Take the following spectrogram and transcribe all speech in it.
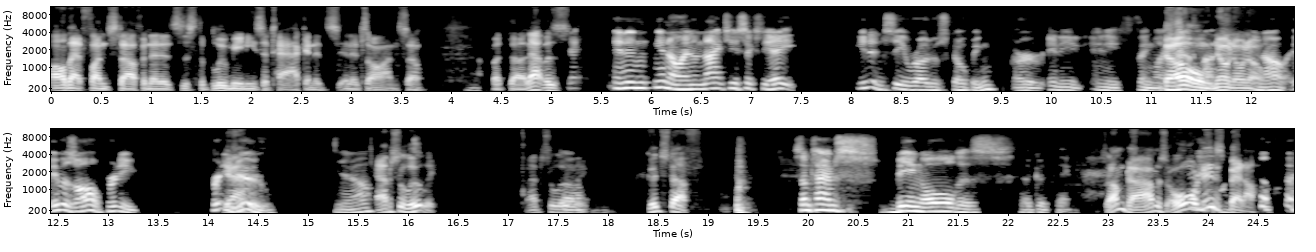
all that fun stuff and then it's just the blue meanies attack and it's and it's on so but uh, that was And in you know, in 1968, you didn't see rotoscoping or any anything like No, that. no, no, no. You know, it was all pretty pretty Yeah. new. You know, Absolutely. Absolutely. Good stuff. sometimes being old is a good thing. Sometimes old is better.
